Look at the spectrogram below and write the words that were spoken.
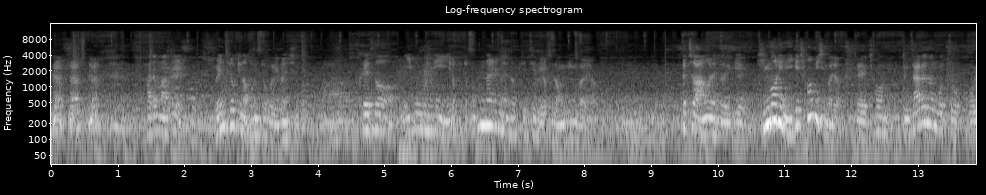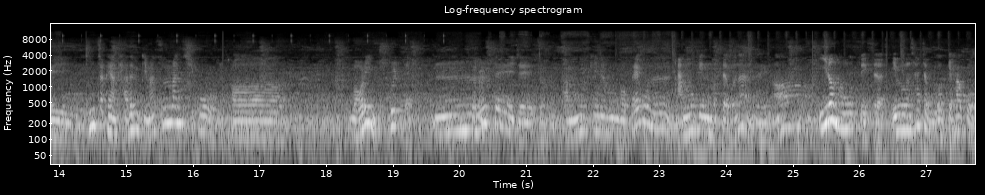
가르마를 왼쪽이나 오른쪽으로 이런 식으로. 아, 그래서 이 부분이 이렇게 조금 흩날리면서 뷰티를 이렇게 넘긴 거예요. 그렇죠. 아무래도 이게 긴 머리는 이게 처음이신 거죠? 네, 처음에. 좀 자르는 것도 거의 진짜 그냥 다듬기만 숱만 치고, 어, 머리 묶을 때? 음. 그럴 때 이제 좀 안 묶이는 거 빼고는 안 묶이는 것 빼고는 네. 아, 이런 방법도 있어요. 이 부분 살짝 무겁게 하고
